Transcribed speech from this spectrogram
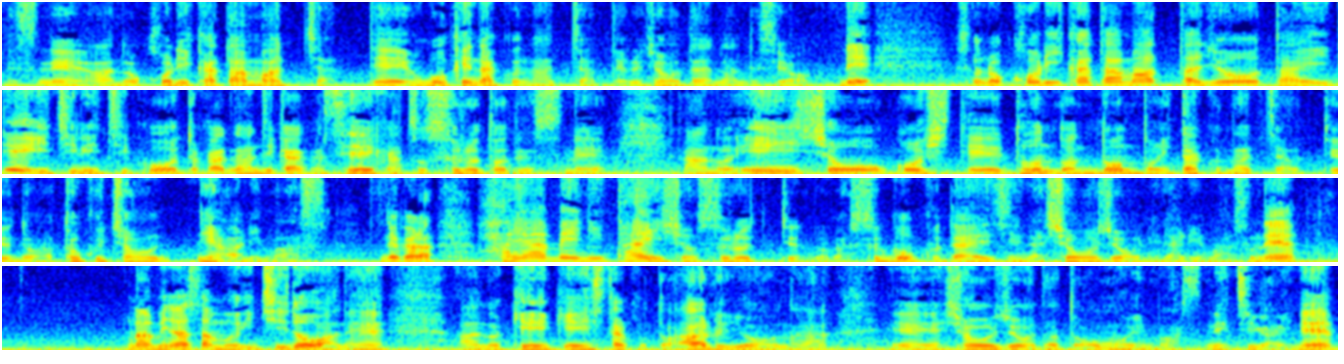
ですね、あの凝り固まっちゃって動けなくなっちゃってる状態なんですよ。で、その凝り固まった状態で1日こうとか何時間か生活するとですね、あの炎症を起こしてどんどんどんどん痛くなっちゃうっていうのが特徴にあります。だから早めに対処するっていうのがすごく大事な症状になりますね。まあ皆さんも一度はね、あの経験したことあるような、えー、症状だと思います。寝違いね。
